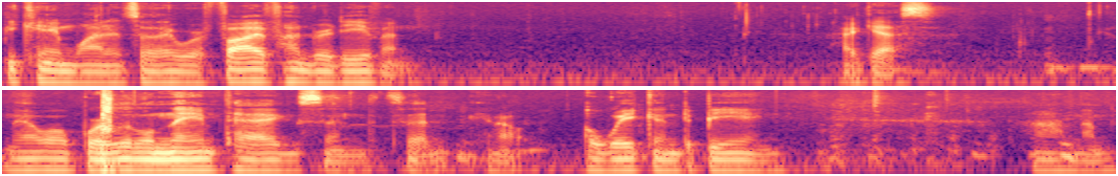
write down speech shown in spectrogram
became one, and so there were 500 even, I guess. Mm-hmm. And they all wore little name tags and said, you know, awakened being on them.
